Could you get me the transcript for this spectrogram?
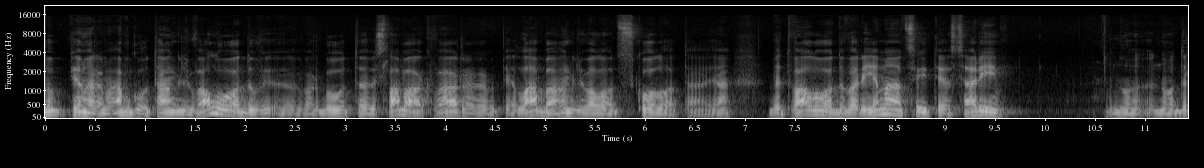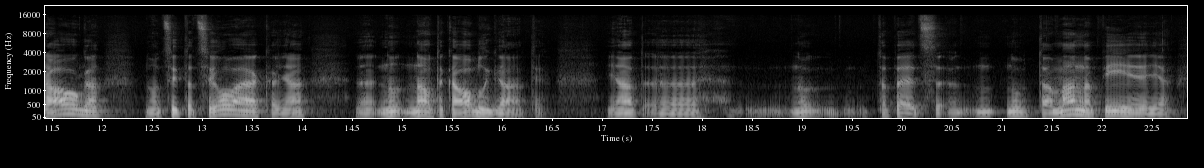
nu, piemēram, apgūt angļu valodu. Varbūt vislabāk var pie laba angļu valodas skolotāja. Ja? Bet valodu var iemācīties arī no, no drauga, no cita cilvēka. Ja? Nu, nav tā kā obligāti. Jā, nu, tāpēc nu, tā mana pieeja ir,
